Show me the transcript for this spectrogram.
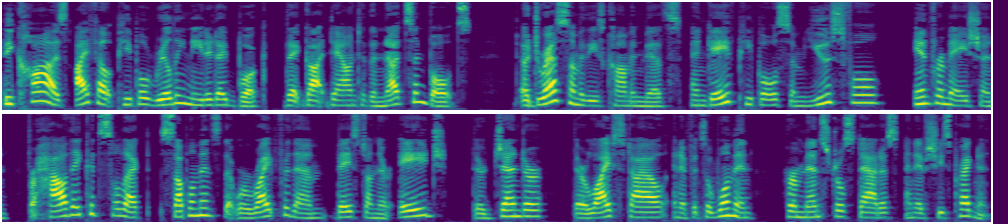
Because I felt people really needed a book that got down to the nuts and bolts, addressed some of these common myths, and gave people some useful information for how they could select supplements that were right for them based on their age, their gender, their lifestyle, and if it's a woman, her menstrual status, and if she's pregnant.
